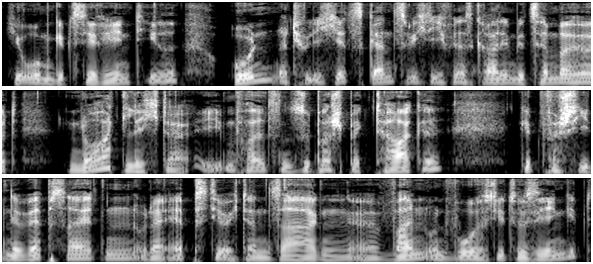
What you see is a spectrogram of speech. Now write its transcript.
Hier oben gibt's die Rentiere. Und natürlich jetzt ganz wichtig, wenn ihr es gerade im Dezember hört, Nordlichter. Ebenfalls ein super Spektakel. Gibt verschiedene Webseiten oder Apps, die euch dann sagen, äh, wann und wo es die zu sehen gibt.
